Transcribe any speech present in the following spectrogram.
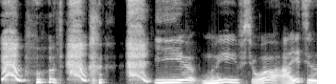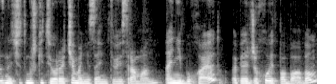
Вот. И, ну и все. А эти, значит, мушкетеры, чем они заняты весь роман? Они бухают, опять же, ходят по бабам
